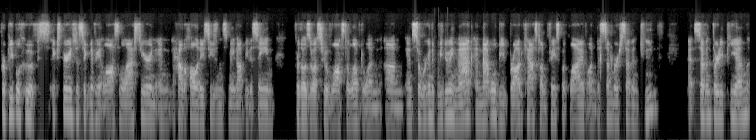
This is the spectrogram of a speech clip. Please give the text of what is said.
for people who have experienced a significant loss in the last year and, and how the holiday seasons may not be the same for those of us who have lost a loved one. Um, and so we're going to be doing that, and that will be broadcast on Facebook Live on December 17th at 7.30 p.m.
